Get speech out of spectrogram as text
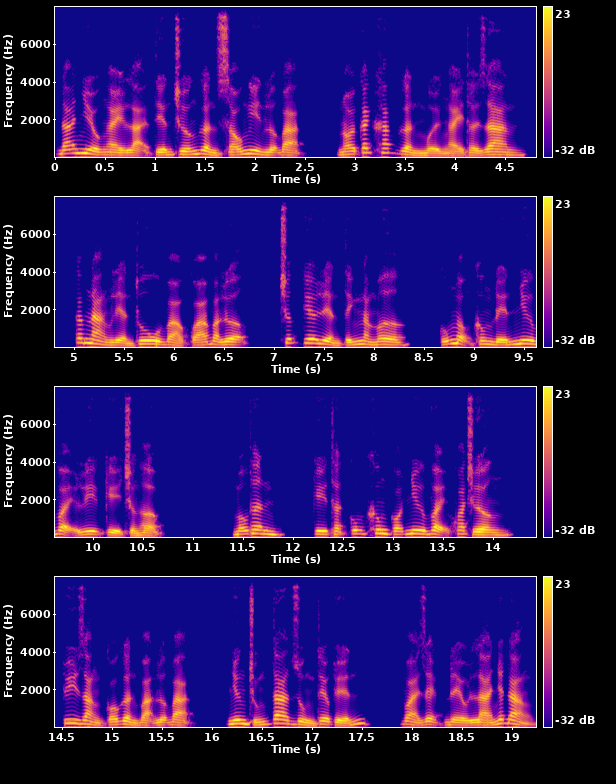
Đã nhiều ngày lại tiến trướng gần 6.000 lượng bạc, nói cách khác gần 10 ngày thời gian, các nàng liền thu vào quá vạn lượng, trước kia liền tính nằm mơ, cũng mộng không đến như vậy ly kỳ trường hợp. Mẫu thân, kỳ thật cũng không có như vậy khoa trường, tuy rằng có gần vạn lượng bạc, nhưng chúng ta dùng theo tuyến, vải dệt đều là nhất đẳng,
